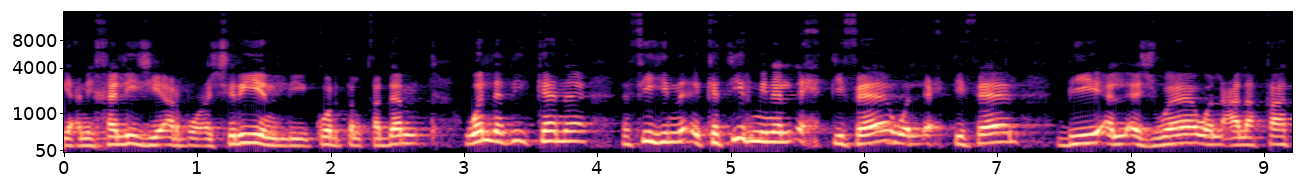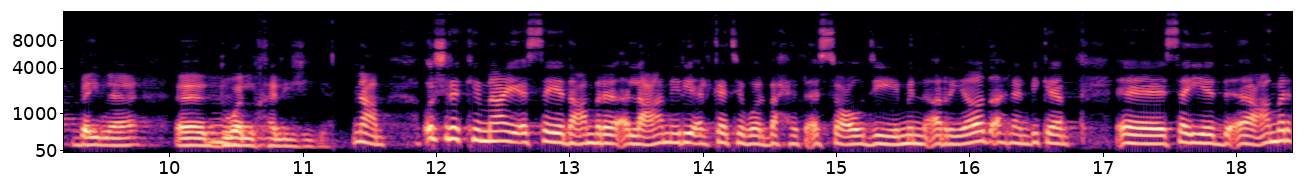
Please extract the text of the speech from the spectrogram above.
يعني خليجي 24 لكرة القدم والذي كان فيه كثير من الاحتفاء والاحتفال بالأجواء والعلاقات بين الدول الخليجية. نعم، أشرك معي السيد عمرو العامري الكاتب والباحث السعودي من الرياض، أهلا بك سيد عمرو،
